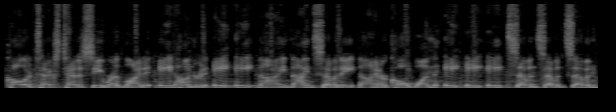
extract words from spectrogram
Call or text Tennessee Red Line at 800 889 9789 or call 1 888 777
